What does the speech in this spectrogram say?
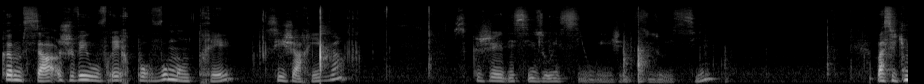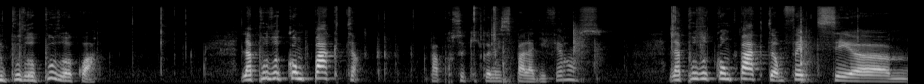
Comme ça, je vais ouvrir pour vous montrer, si j'arrive. Est-ce que j'ai des ciseaux ici Oui, j'ai des ciseaux ici. Bah, c'est une poudre-poudre, quoi. La poudre compacte, pas pour ceux qui ne connaissent pas la différence. La poudre compacte, en fait, c'est... Euh,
